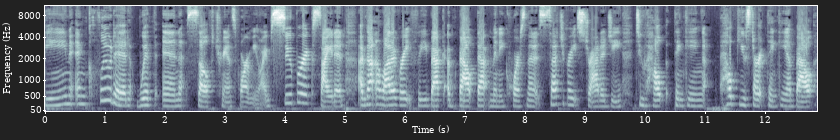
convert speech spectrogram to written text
being included within Self Transform U. I'm super excited. I've gotten a lot of great feedback about that mini course, and that it's such a great strategy to help thinking, help you start thinking thinking about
